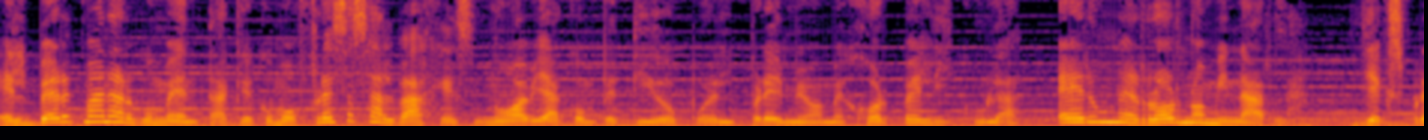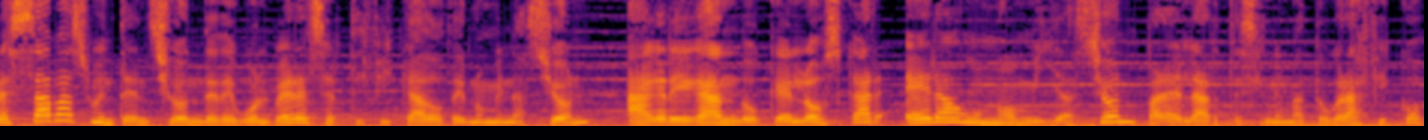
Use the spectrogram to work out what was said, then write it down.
el Bergman argumenta que como Fresas Salvajes no había competido por el premio a mejor película, era un error nominarla y expresaba su intención de devolver el certificado de nominación, agregando que el Oscar era una humillación para el arte cinematográfico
